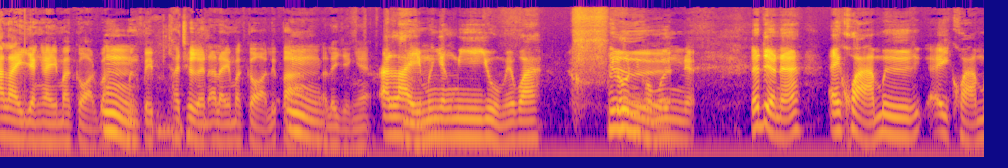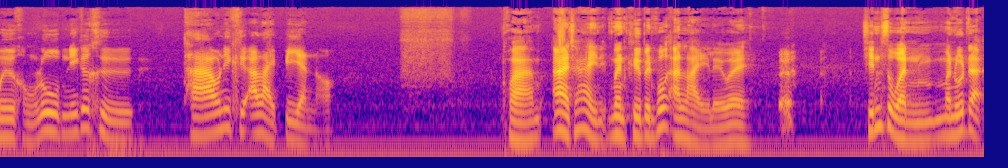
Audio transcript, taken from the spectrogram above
อะไรยังไงมาก่อนวะอืมมึงไปเผชิญอะไรมาก่อนหรือเปล่าอืมอะไรอย่างเงี้ย อะไรมึงยังมีอยู่ไหมวะรุ่นของมึงเนี่ย แล้วเดี๋ยวนะ ไอ้ขวามือ ไอ้ขวามือของรูปนี้ก็คือ เท้านี่คืออะไรเปลี่ยนเนาะความอ่าใช่ มันคือเป็นพวกอะไหล่เลยเว้ยชิ้นส่วนมนุษย์อะ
